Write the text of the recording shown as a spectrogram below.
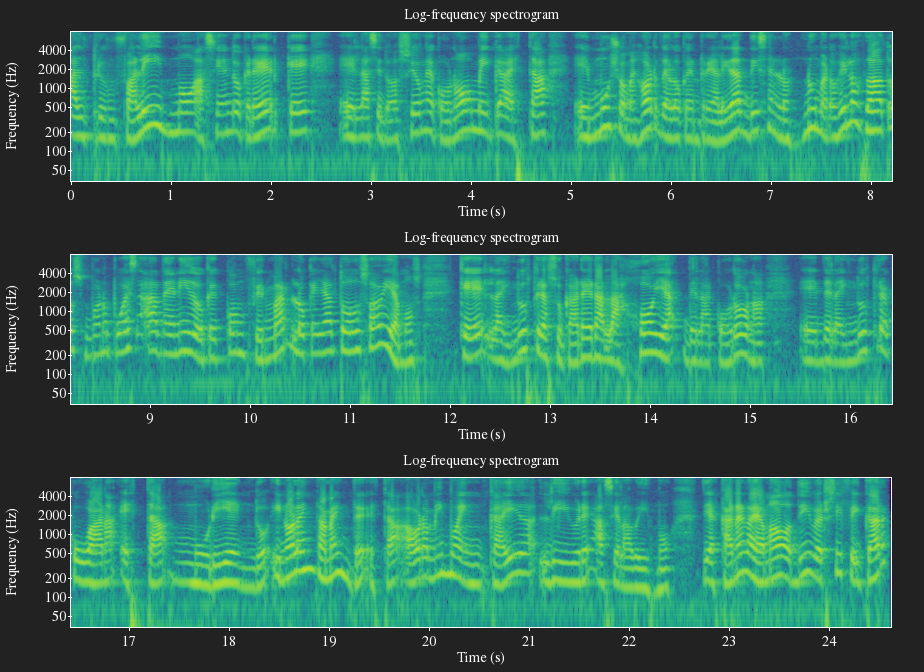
al triunfalismo, haciendo creer que eh, la situación económica está eh, mucho mejor de lo que en realidad dicen los números y los datos, bueno, pues ha tenido que confirmar lo que ya todos sabíamos, que la industria azucarera, la joya de la corona eh, de la industria cubana, está muriendo y no lentamente, está ahora mismo en caída libre hacia el abismo. Díaz Canel ha llamado a diversificar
